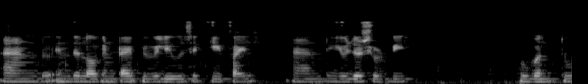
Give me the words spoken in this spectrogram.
And in the login type we will use a key file and user should be ubuntu.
